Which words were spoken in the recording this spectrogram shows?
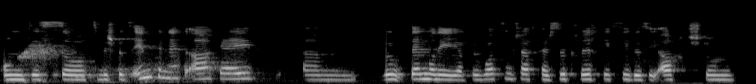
Und was so zum Beispiel das Internet angeht, ähm, dann, als ich ja für Watson geschafft habe, war es wirklich wichtig, dass ich acht Stunden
